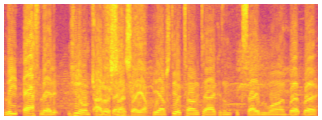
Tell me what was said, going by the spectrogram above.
lead athletic. You know what I'm trying I know to say. say, yeah. Yeah, I'm still tongue tied because I'm excited we won. But but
